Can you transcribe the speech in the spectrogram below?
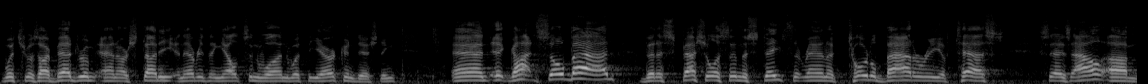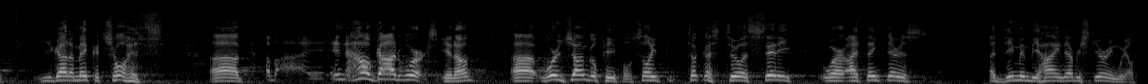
which was our bedroom and our study and everything else in one with the air conditioning. And it got so bad that a specialist in the States that ran a total battery of tests says, Al, um, you got to make a choice. Uh, and how God works, you know. Uh, we're jungle people. So he p- took us to a city where I think there's a demon behind every steering wheel.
